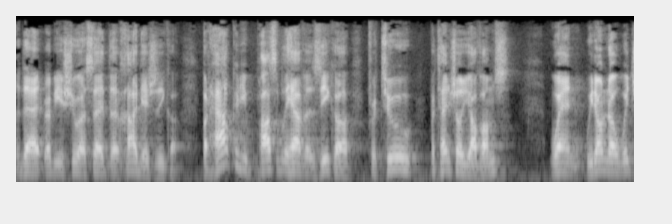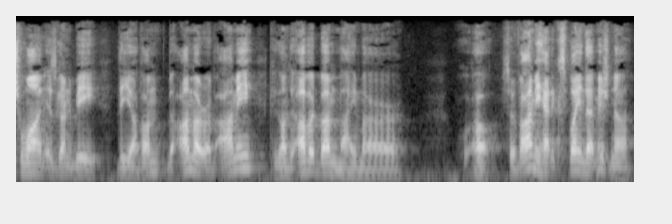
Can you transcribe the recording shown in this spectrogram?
that Rabbi Yehoshua said that Chad Yesh Zika. But how could you possibly have a Zika for two potential Yavams when we don't know which one is going to be the Yavam? The Amar of Ami could go into Avad Maimar. Oh, so if Ami had explained that Mishnah,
